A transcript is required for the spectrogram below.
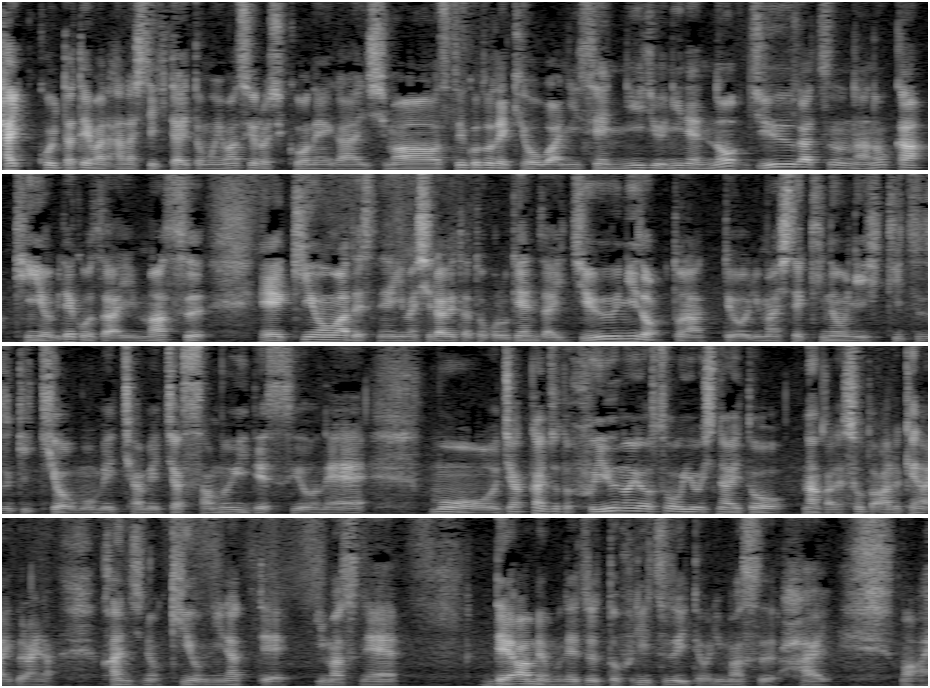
はい。こういったテーマで話していきたいと思います。よろしくお願いします。ということで今日は2022年の10月の7日金曜日でございます。えー、気温はですね、今調べたところ現在12度となっておりまして、昨日に引き続き今日もめちゃめちゃ寒いですよね。もう若干ちょっと冬の装いをしないとなんかね、外歩けないぐらいな感じの気温になっていますね。で、雨もね、ずっと降り続いております。はい。まあ、明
